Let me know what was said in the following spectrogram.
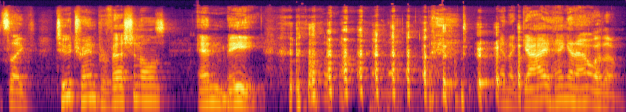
it's like two trained professionals and me, and a guy hanging out with him.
